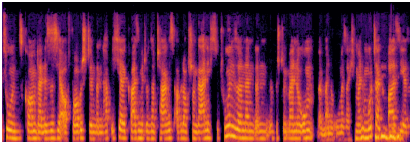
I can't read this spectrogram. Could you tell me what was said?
zu uns kommt, dann ist es ja auch vorbestimmt. Dann habe ich ja quasi mit unserem Tagesablauf schon gar nichts zu tun, sondern dann bestimmt meine Oma, meine Oma, sag ich, meine Mutter quasi, also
